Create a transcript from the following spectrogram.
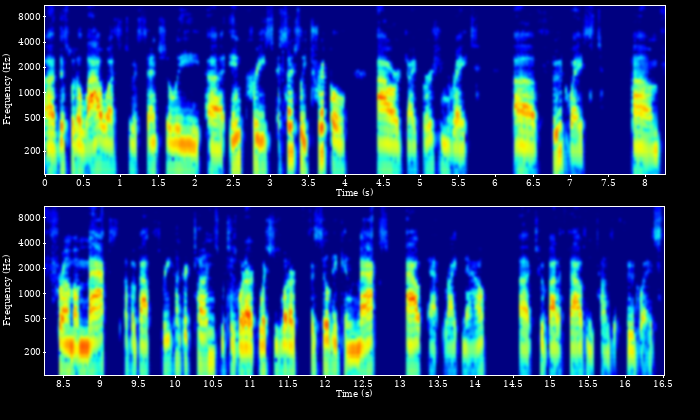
Uh, this would allow us to essentially increase, essentially triple our diversion rate of food waste um, from a max of about 300 tons, which is what our which is what our facility can max out at right now, to about a thousand tons of food waste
